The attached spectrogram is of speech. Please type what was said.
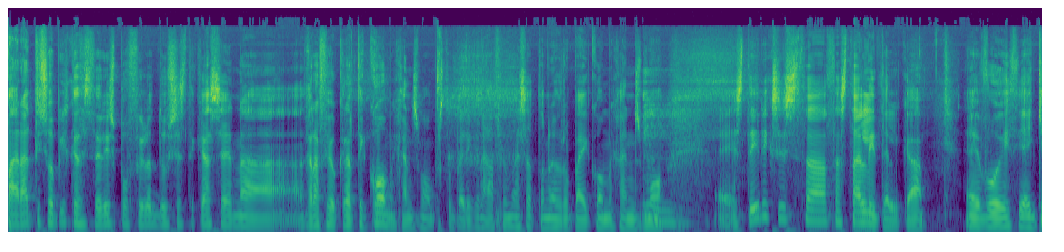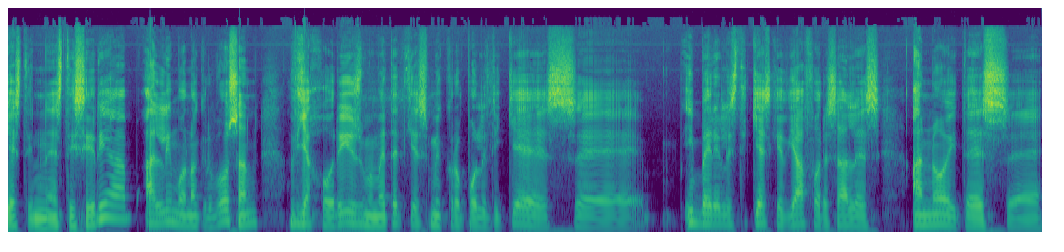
παρά τις όποιες καθυστερήσεις που οφείλονται ουσιαστικά σε ένα γραφειοκρατικό μηχανισμό όπως το περιγράφει μέσα από τον Ευρωπαϊκό Μηχανισμό mm. ε, στήριξης θα, θα σταλεί τελικά ε, βοήθεια και στην, ε, στη Συρία αλλήμον ακριβώς αν διαχωρίζουμε με τέτοιες μικροπολιτικές ε, υπερελιστικές και διάφορες άλλες ανόητες ε,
